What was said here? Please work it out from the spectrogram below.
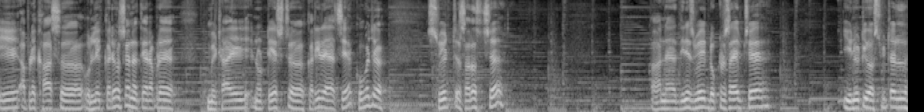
એ આપણે ખાસ ઉલ્લેખ કર્યો છે ને અત્યારે આપણે મીઠાઈનો ટેસ્ટ કરી રહ્યા છીએ. ખૂબ જ સ્વીટ, સરસ છે. અને દિનેશભાઈ ડૉક્ટર સાહેબ છે. યુનિટી હોસ્પિટલ.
